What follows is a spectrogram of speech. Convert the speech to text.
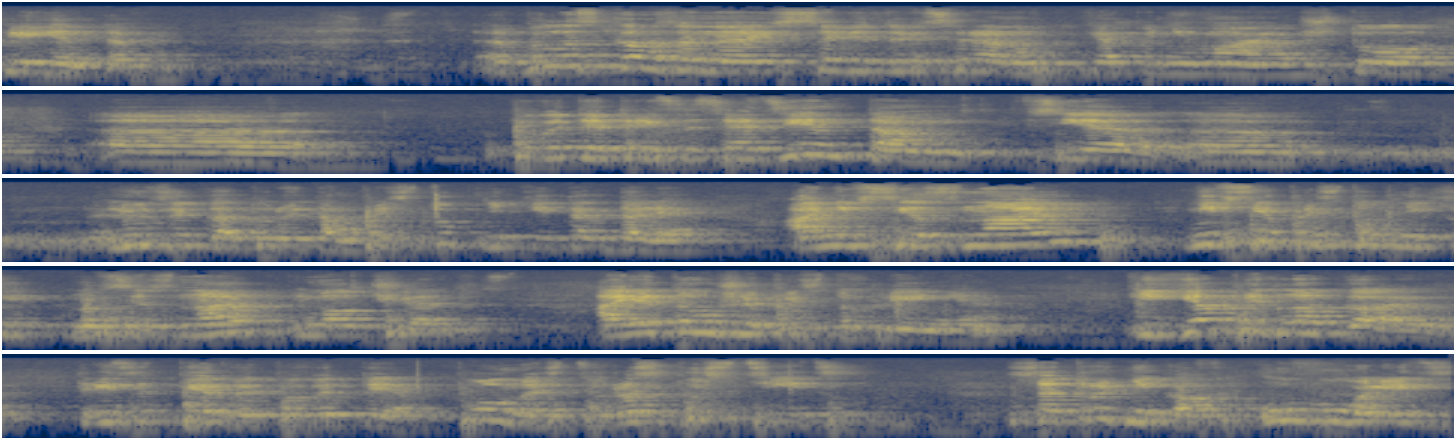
клиентов. Было сказано из Совета ветеранов, как я понимаю, что э, ПВТ-31, там все э, люди, которые там преступники и так далее, они все знают, не все преступники, но все знают и молчат. А это уже преступление. И я предлагаю 31 ПВТ полностью распустить, сотрудников уволить,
